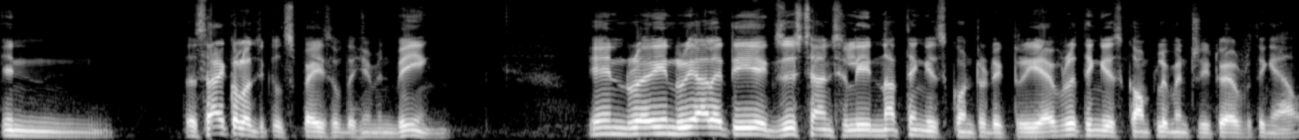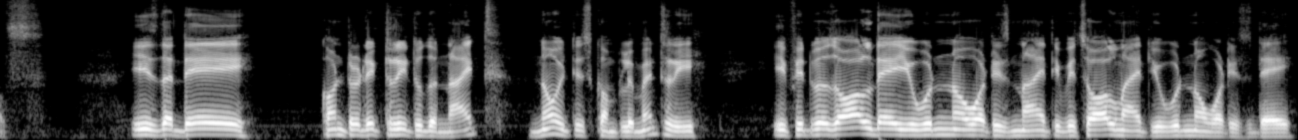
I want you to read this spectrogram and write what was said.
in the psychological space of the human being. In, re in reality, existentially, nothing is contradictory, everything is complementary to everything else. Is the day contradictory to the night? No, it is complementary. If it was all day, you wouldn't know what is night, if it's all night, you wouldn't know what is day.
